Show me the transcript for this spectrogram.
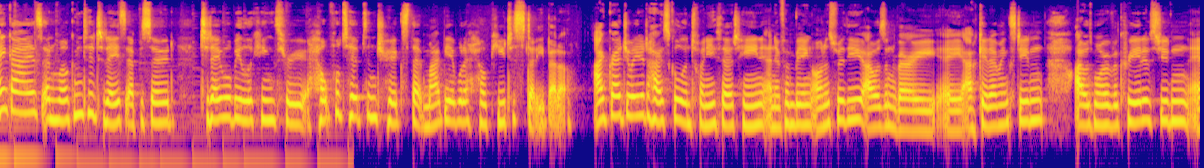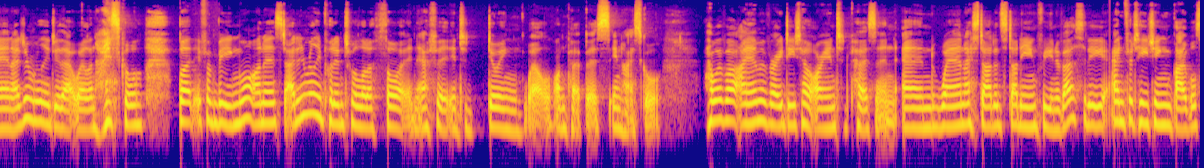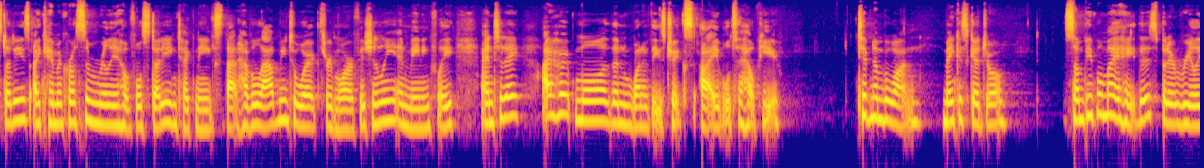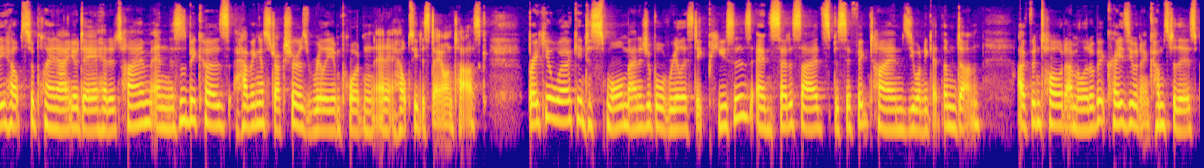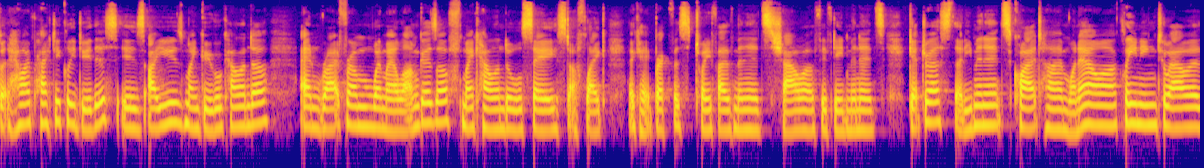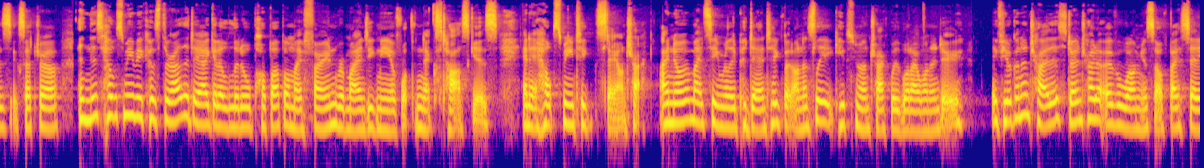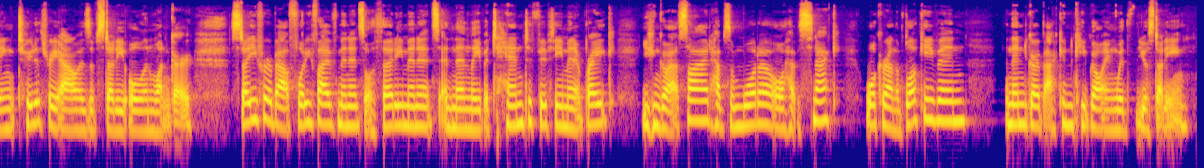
Hey guys, and welcome to today's episode. Today we'll be looking through helpful tips and tricks that might be able to help you to study better. I graduated high school in 2013, and if I'm being honest with you, I wasn't very a academic student. I was more of a creative student, and I didn't really do that well in high school. But if I'm being more honest, I didn't really put into a lot of thought and effort into doing well on purpose in high school. However, I am a very detail oriented person, and when I started studying for university and for teaching Bible studies, I came across some really helpful studying techniques that have allowed me to work through more efficiently and meaningfully. And today, I hope more than one of these tricks are able to help you. Tip number one make a schedule. Some people might hate this, but it really helps to plan out your day ahead of time, and this is because having a structure is really important and it helps you to stay on task. Break your work into small, manageable, realistic pieces and set aside specific times you want to get them done. I've been told I'm a little bit crazy when it comes to this, but how I practically do this is I use my Google Calendar and right from when my alarm goes off, my calendar will say stuff like, okay, breakfast 25 minutes, shower 15 minutes, get dressed 30 minutes, quiet time 1 hour, cleaning 2 hours, etc. And this helps me because throughout the day I get a little pop up on my phone reminding me of what the next task is, and it helps me to stay on track. I know it might seem really pedantic, but honestly, it keeps me on track with what I want to do. If you're going to try this, don't try to overwhelm yourself by setting two to three hours of study all in one go. Study for about 45 minutes or 30 minutes and then leave a 10 to 15 minute break. You can go outside, have some water or have a snack, walk around the block even, and then go back and keep going with your studying.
